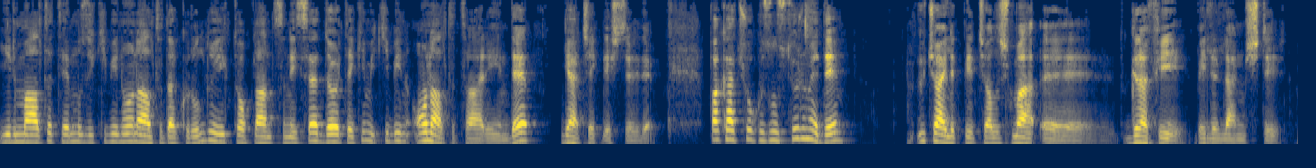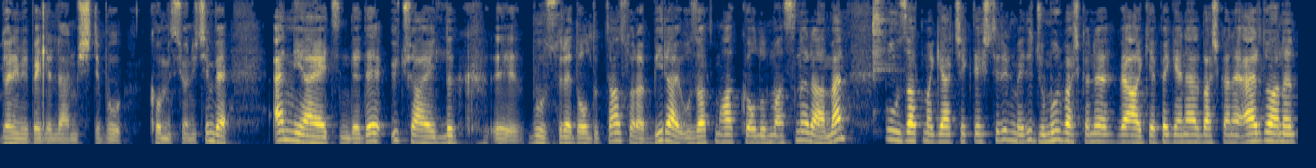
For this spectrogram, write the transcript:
26 Temmuz 2016'da kuruldu. İlk toplantısını ise 4 Ekim 2016 tarihinde gerçekleştirdi. Fakat çok uzun sürmedi. 3 aylık bir çalışma e, grafiği belirlenmişti, dönemi belirlenmişti bu komisyon için ve en nihayetinde de 3 aylık e, bu süre dolduktan sonra 1 ay uzatma hakkı olunmasına rağmen bu uzatma gerçekleştirilmedi. Cumhurbaşkanı ve AKP Genel Başkanı Erdoğan'ın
